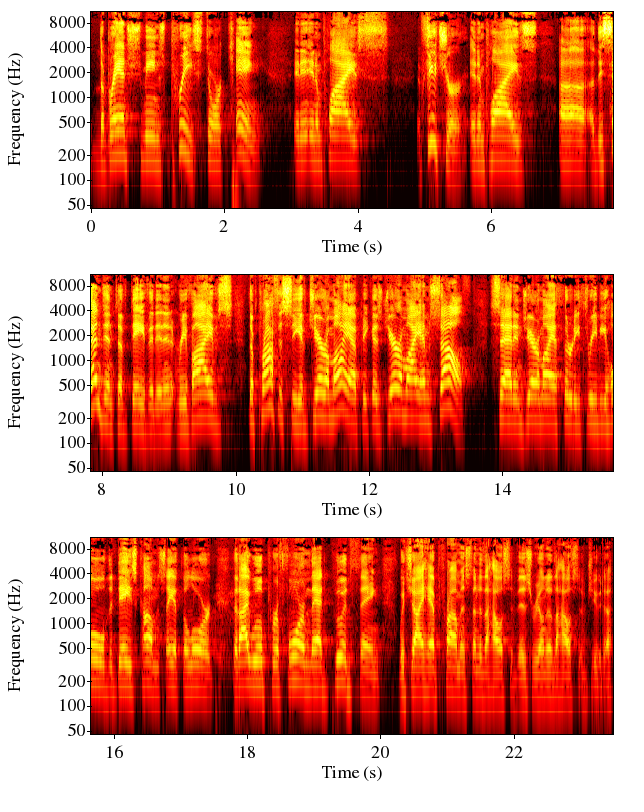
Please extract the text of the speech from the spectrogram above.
the branch means priest or king. It, it implies future. It implies uh, a descendant of David, and it revives the prophecy of Jeremiah because Jeremiah himself said in Jeremiah 33, Behold, the days come, saith the Lord, that I will perform that good thing which I have promised unto the house of Israel and unto the house of Judah.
